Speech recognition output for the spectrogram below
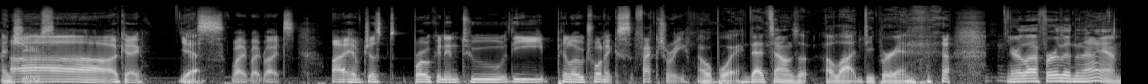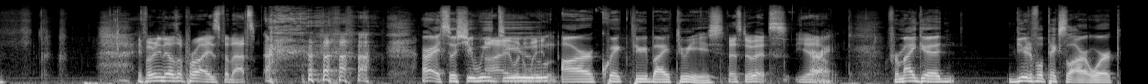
and shoes. Ah, okay. Yes. Right, right, right. I have just broken into the Pillowtronics factory. oh boy, that sounds a, a lot deeper in. You're a lot further than I am. If only there was a prize for that. All right, so should we I do our quick three by threes? Let's do it. Yeah. All right. For my good, beautiful pixel artwork.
